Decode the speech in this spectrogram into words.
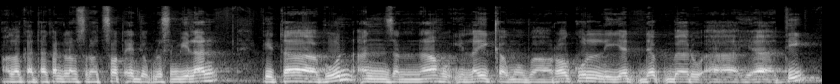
Allah katakan dalam surat Sot ayat 29, Kitabun anzalnahu ilaika mubarakul liyadabbaru ayati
